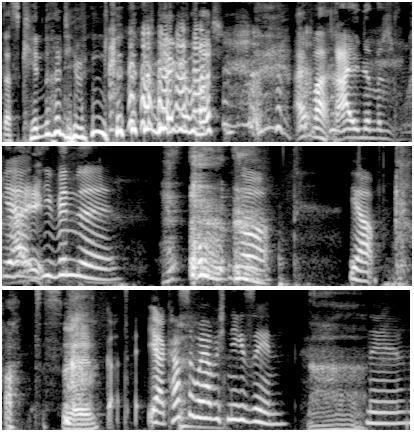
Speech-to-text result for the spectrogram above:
Das Kind und die Windeln im Meer gewaschen? Einfach rein, im ja, die Windel. So. Ja, Gottes Willen. Gott. Ja, Castaway habe ich nie gesehen. Nee.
